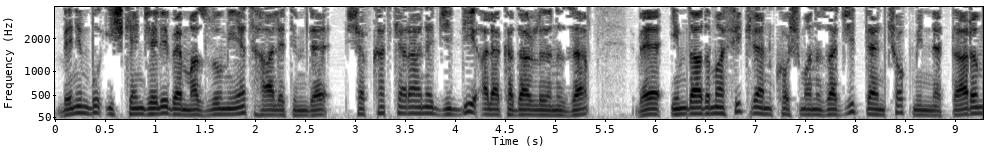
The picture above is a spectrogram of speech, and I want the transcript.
benim bu işkenceli ve mazlumiyet haletimde şefkatkarane ciddi alakadarlığınıza ve imdadıma fikren koşmanıza cidden çok minnettarım.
